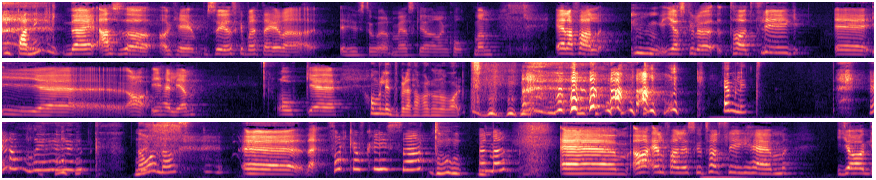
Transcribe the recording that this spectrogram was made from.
I panik. Nej, alltså okej, så jag ska berätta hela historien men jag ska göra den kort. Men i alla fall, jag skulle ta ett flyg eh, i, eh, ja, i helgen. Och eh, Hon vill inte berätta var hon har varit. Hemligt. hemligt! No one knows. Eh, nej, folk kanske kan gissa. Men men. Ehm, ja i alla fall, jag ska ta ett flyg hem. Jag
